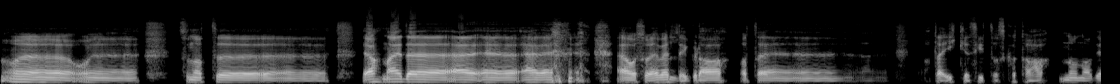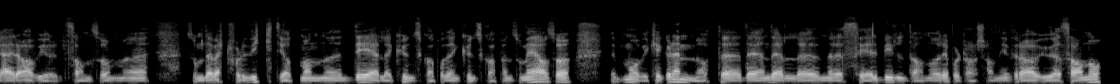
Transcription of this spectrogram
Og, og, sånn at Ja, nei, det, jeg, jeg, jeg, jeg også er veldig glad at jeg at jeg ikke sitter og skal ta noen av de her avgjørelsene som, eh, som det er hvert fall viktig at man eh, deler kunnskap og den kunnskapen som er. og Altså, må vi ikke glemme at eh, det er en del, når jeg ser bildene og reportasjene fra USA nå,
